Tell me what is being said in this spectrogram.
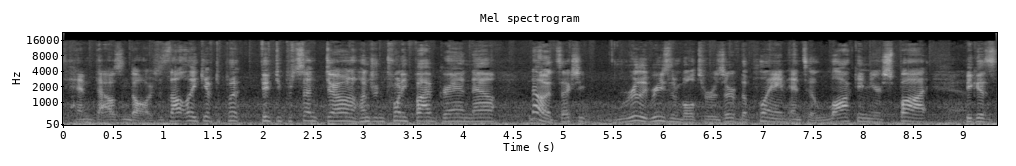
$10,000. It's not like you have to put 50% down, 125 grand now. No, it's actually really reasonable to reserve the plane and to lock in your spot Yeah. because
